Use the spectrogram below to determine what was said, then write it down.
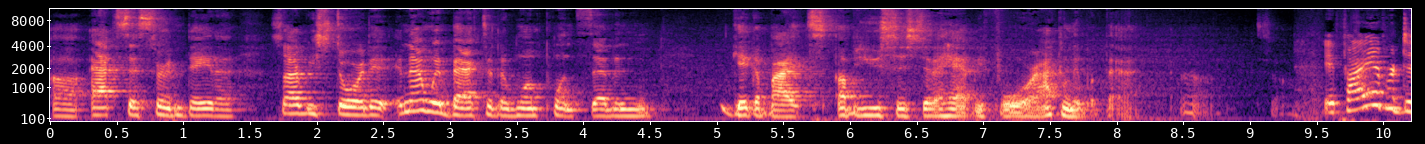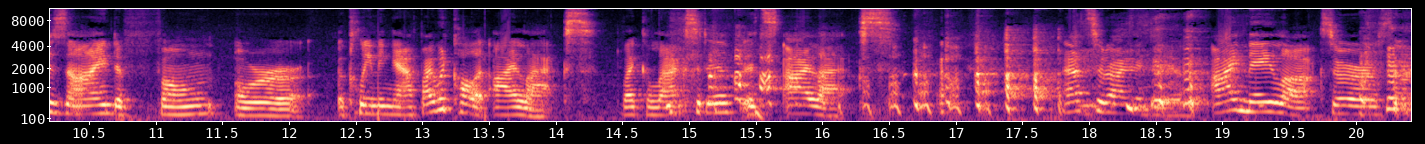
uh, access certain data. So I restored it and I went back to the 1.7 gigabytes of usage that I had before. I can live with that. Uh, so If I ever designed a phone or a cleaning app, I would call it iLax. Like a laxative, it's iLax. That's what I would do. I Maalox or something.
